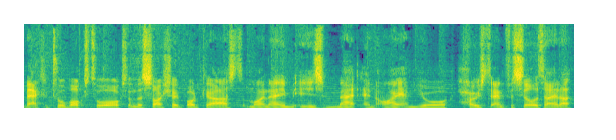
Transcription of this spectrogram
back to Toolbox Talks on the Site Shed podcast. My name is Matt, and I am your host and facilitator.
